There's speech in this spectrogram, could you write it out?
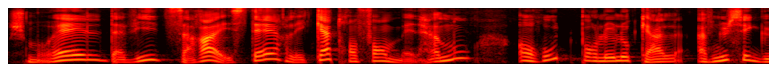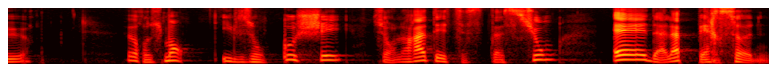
Shmoel, David, Sarah, Esther, les quatre enfants Menhamou, en route pour le local, avenue Ségur. Heureusement, ils ont coché sur leur attestation aide à la personne.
